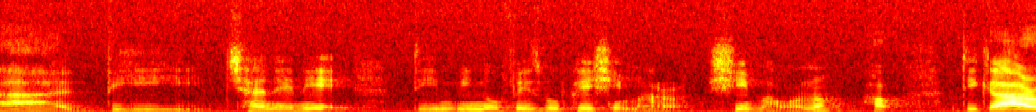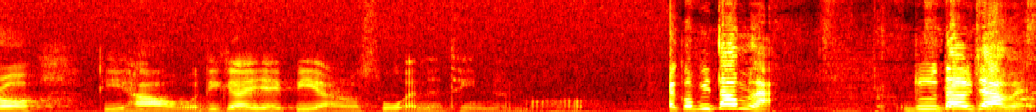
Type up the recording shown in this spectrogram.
အာဒီ channel နဲ့ ဒီမီနို Facebook page ရှိမှာတော့ရှိမှာပေါ့နော်ဟုတ်အဓိကကတော့ဒီဟာကိုအဓိကရိုက်ပေးရတော့ so entertainment ပေါ့ဟုတ်ကော်ဖီတောက်မလားအတူတောက်ကြမယ်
